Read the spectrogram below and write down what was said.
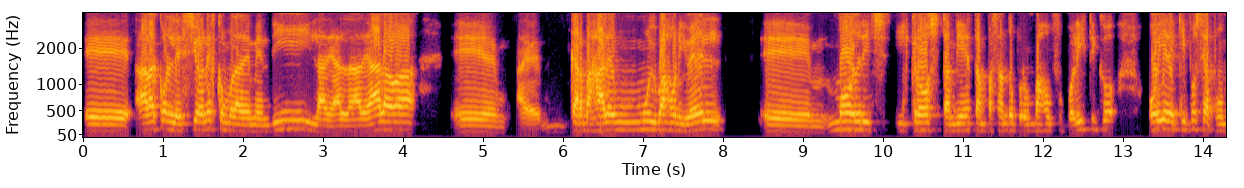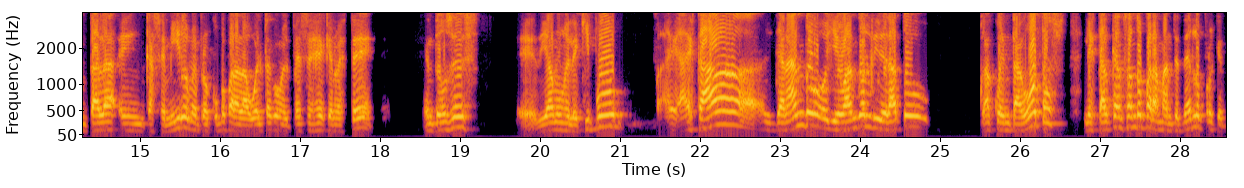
Eh, ahora con lesiones como la de Mendy, la de, la de Álava, Carvajal en muy bajo nivel, Modric y Cross también están pasando por un bajón futbolístico. Hoy el equipo se apuntala en Casemiro, me preocupa para la vuelta con el PSG que no esté. Entonces, eh, digamos, el equipo eh, está ganando o llevando el liderato a cuentagotas, le está alcanzando para mantenerlo porque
